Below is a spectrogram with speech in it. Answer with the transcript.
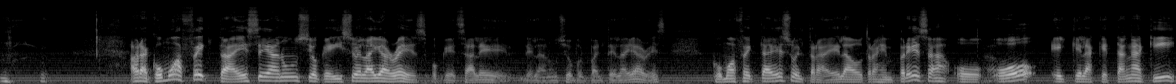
Ahora, ¿cómo afecta ese anuncio que hizo el IRS, porque sale del anuncio por parte del IRS, cómo afecta eso el traer a otras empresas o, el que las que están aquí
